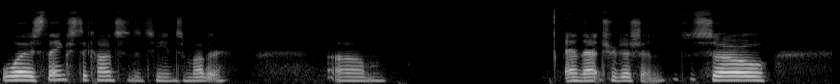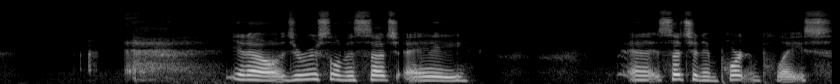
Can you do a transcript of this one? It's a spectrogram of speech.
was thanks to Constantine's mother um, and that tradition. So, you know, Jerusalem is such a it's such an important place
